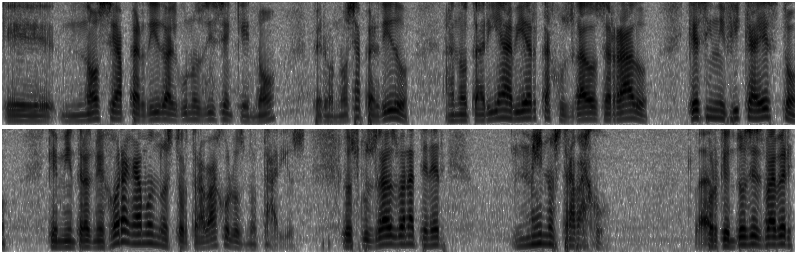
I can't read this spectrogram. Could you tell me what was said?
que no se ha perdido, algunos dicen que no, pero no se ha perdido. A notaría abierta, juzgado cerrado. ¿Qué significa esto? Que mientras mejor hagamos nuestro trabajo los notarios, los juzgados van a tener menos trabajo. Porque entonces va a haber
